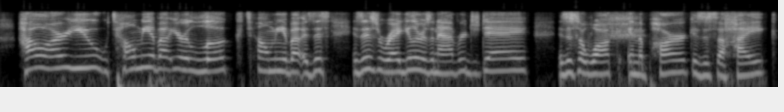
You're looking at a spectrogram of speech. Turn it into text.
how are you? Tell me about your look. Tell me about is this is this regular as an average day? Is this a walk in the park? Is this a hike?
